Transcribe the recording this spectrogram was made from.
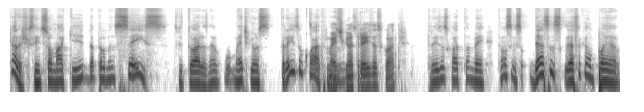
Cara, acho que se a gente somar aqui, dá pelo menos seis vitórias, né? O Magic ganhou três ou quatro? O Magic ganhou três das quatro. Três das quatro também. Então, assim, dessas, dessa campanha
